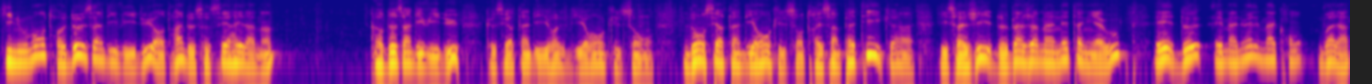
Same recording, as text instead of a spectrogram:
qui nous montre deux individus en train de se serrer la main. Alors deux individus que certains diront qu'ils sont, dont certains diront qu'ils sont très sympathiques. Hein. Il s'agit de Benjamin Netanyahou et de Emmanuel Macron. Voilà,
